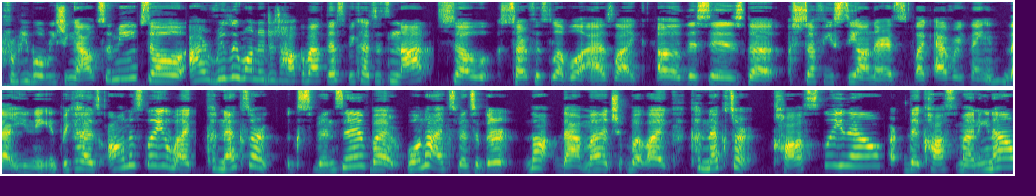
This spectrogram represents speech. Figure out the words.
from people reaching out to me. So I really wanted to talk about this because it's not so surface level as like, oh, this is the stuff you see on there. It's like everything that you need. Because honestly, like connects are expensive, but well, not expensive. They're not that much, but like connects are costly now. They cost money now.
